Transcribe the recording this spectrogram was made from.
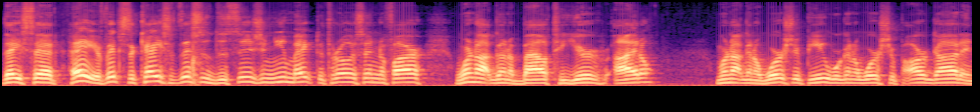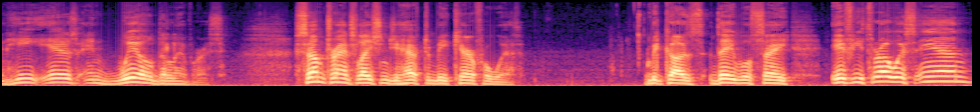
They said, hey, if it's the case, if this is the decision you make to throw us in the fire, we're not going to bow to your idol. We're not going to worship you. We're going to worship our God, and He is and will deliver us. Some translations you have to be careful with because they will say, if you throw us in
